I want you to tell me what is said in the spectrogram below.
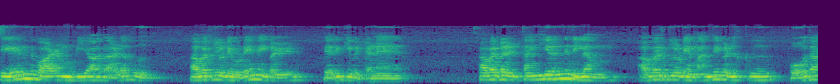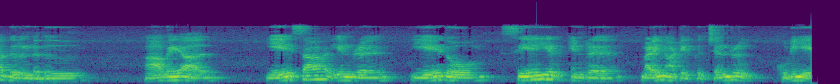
சேர்ந்து வாழ முடியாத அளவு அவர்களுடைய உடைமைகள் பெருகிவிட்டன. அவர்கள் தங்கியிருந்த நிலம் அவர்களுடைய மந்திகளுக்கு போதாதிருந்தது. ஆகையால் ஏசா என்ற ஏதோ சேயர் என்ற மலைநாட்டிற்கு சென்று குடியே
